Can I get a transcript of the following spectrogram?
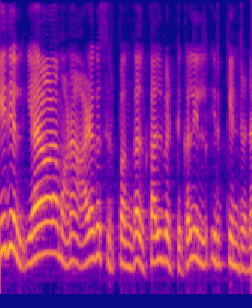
இதில் ஏராளமான அழகு சிற்பங்கள் கல்வெட்டுகள் இருக்கின்றன.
